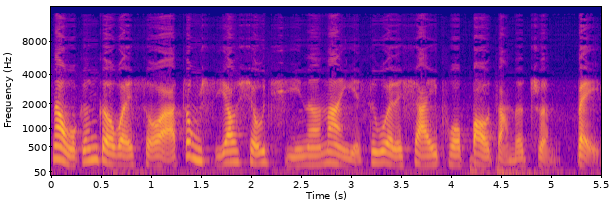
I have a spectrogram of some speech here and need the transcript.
那我跟各位说啊，纵使要休息呢，那也是为了下一波暴涨的准备。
